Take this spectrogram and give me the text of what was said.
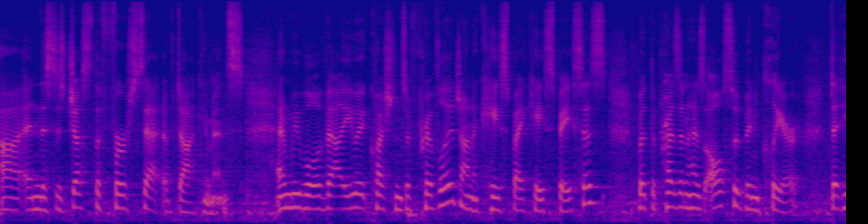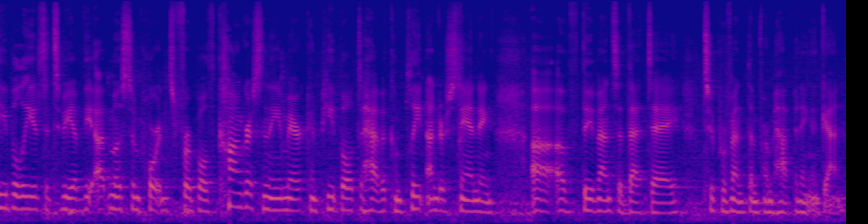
uh, and this is just the first set of documents. And we will evaluate questions of privilege on a case by case basis, but the President has also been clear that he believes it to be of the utmost importance for both Congress and the American people to have a complete understanding uh, of the events of that day to prevent them from happening again.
